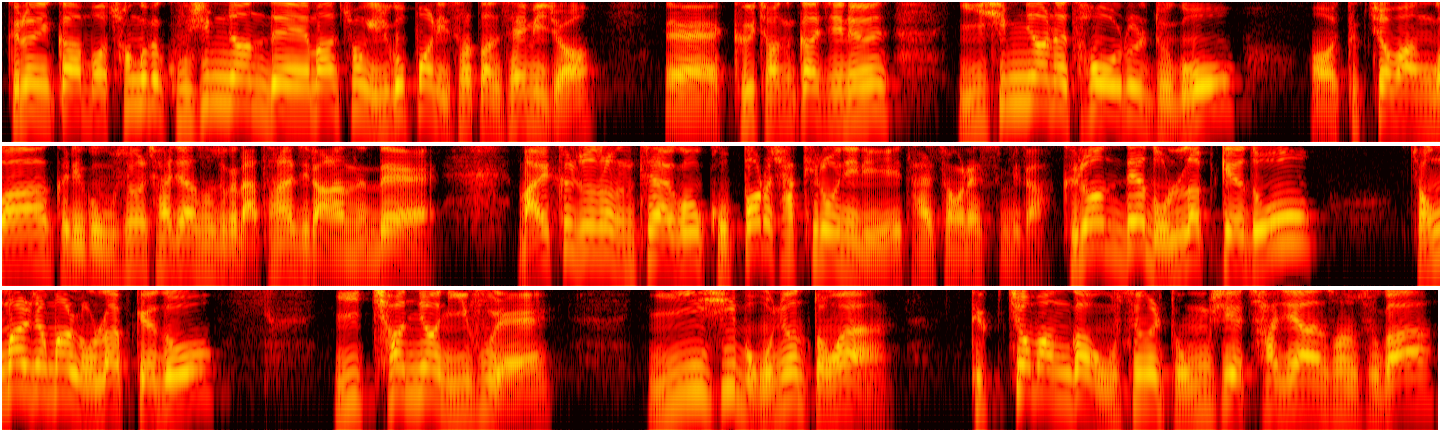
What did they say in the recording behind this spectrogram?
그러니까 뭐 1990년대에만 총 7번 있었던 셈이죠. 네, 그 전까지는 20년의 터울을 두고 어, 득점왕과 그리고 우승을 차지한 선수가 나타나질 않았는데 마이클 조던 은퇴하고 곧바로 샤킬 오닐이 달성을 했습니다. 그런데 놀랍게도 정말 정말 놀랍게도 2000년 이후에 25년 동안 득점왕과 우승을 동시에 차지한 선수가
